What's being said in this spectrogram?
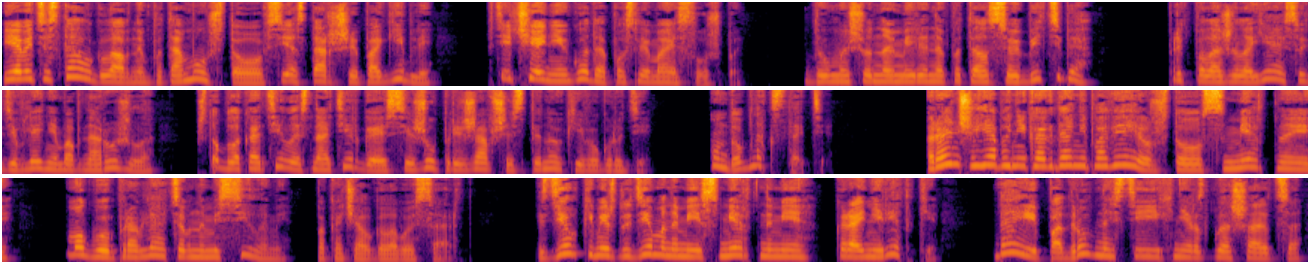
Я ведь и стал главным потому, что все старшие погибли в течение года после моей службы. Думаешь, он намеренно пытался убить тебя? Предположила я и с удивлением обнаружила, что облокотилась на Тирга и сижу, прижавшись спиной к его груди. Удобно, кстати. Раньше я бы никогда не поверил, что смертный мог бы управлять темными силами, покачал головой Сарт. Сделки между демонами и смертными крайне редки, да и подробности их не разглашаются.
